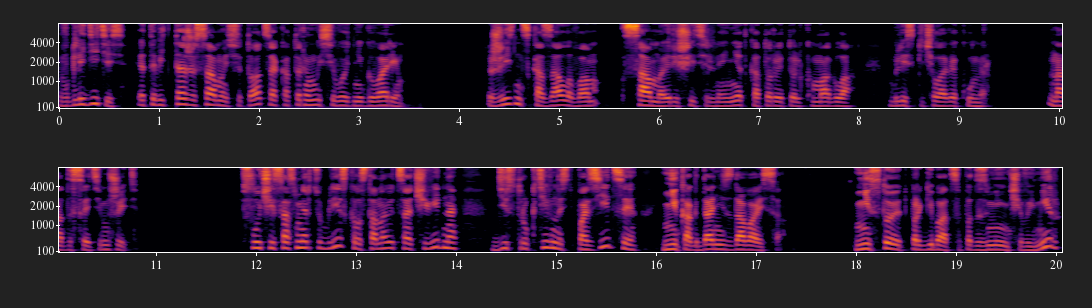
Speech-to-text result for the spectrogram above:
Вглядитесь, это ведь та же самая ситуация, о которой мы сегодня говорим. Жизнь сказала вам самое решительное «нет», которое только могла. Близкий человек умер. Надо с этим жить. В случае со смертью близкого становится очевидна деструктивность позиции «никогда не сдавайся». Не стоит прогибаться под изменчивый мир,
